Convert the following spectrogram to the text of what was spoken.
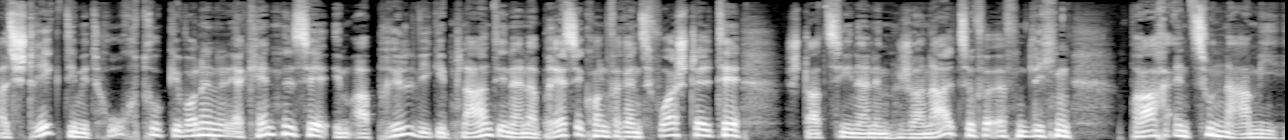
Als Streeck die mit Hochdruck gewonnenen Erkenntnisse im April wie geplant in einer Pressekonferenz vorstellte, statt sie in einem Journal zu veröffentlichen, brach ein Tsunami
